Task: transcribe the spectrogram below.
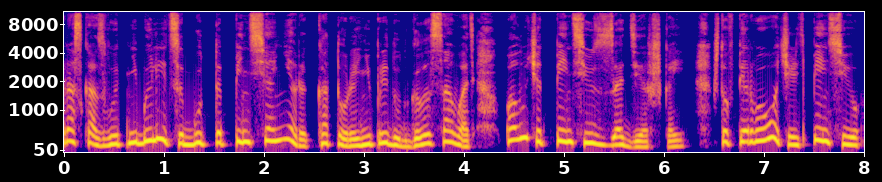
рассказывают небылицы, будто пенсионеры, которые не придут голосовать, получат пенсию с задержкой, что в первую очередь пенсию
